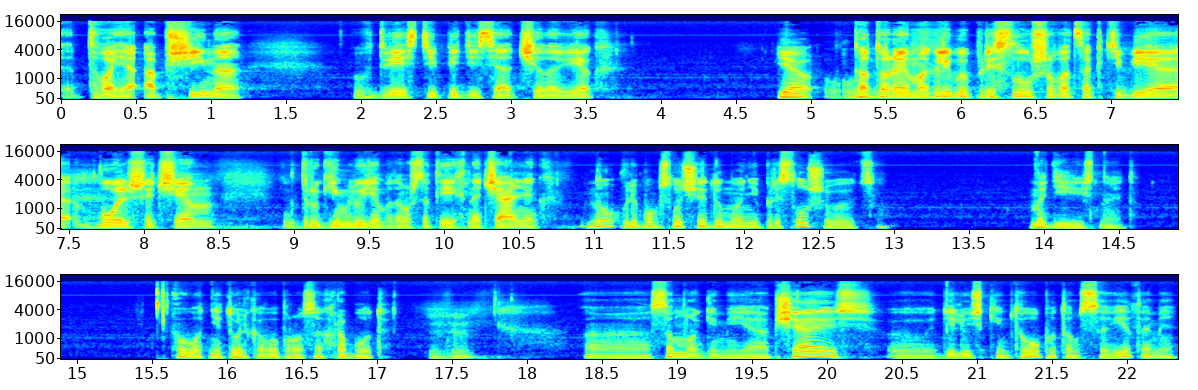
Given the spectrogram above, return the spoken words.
э, твоя община в 250 человек, Я, которые могли бы прислушиваться к тебе больше, чем к другим людям, потому что ты их начальник. Ну, в любом случае, я думаю, они прислушиваются. Надеюсь на это. Вот, не только в вопросах работы. Э, Со многими я общаюсь, э, делюсь каким-то опытом, советами.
